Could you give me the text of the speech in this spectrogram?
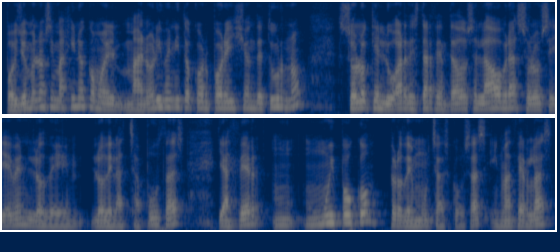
pues yo me los imagino como el Manori Benito Corporation de turno, solo que en lugar de estar centrados en la obra, solo se lleven lo de, lo de las chapuzas y hacer muy poco, pero de muchas cosas, y no hacerlas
